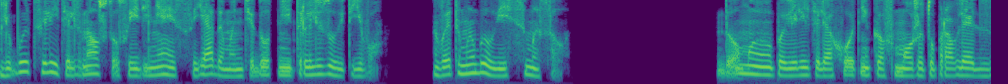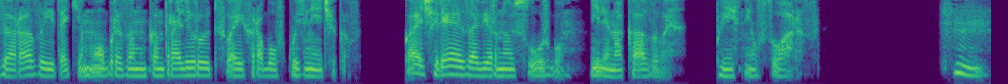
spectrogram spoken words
Любой целитель знал, что, соединяясь с ядом, антидот нейтрализует его. В этом и был весь смысл. Думаю, повелитель охотников может управлять заразой и таким образом контролирует своих рабов-кузнечиков, поощряя за верную службу или наказывая, — пояснил Суарес. Хм,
